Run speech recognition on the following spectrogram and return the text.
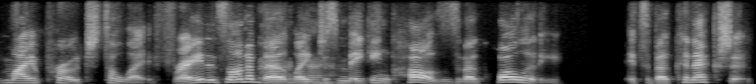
my approach to life, right? It's not about like just making calls, it's about quality, it's about connection.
